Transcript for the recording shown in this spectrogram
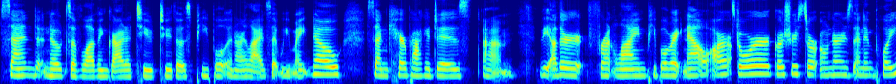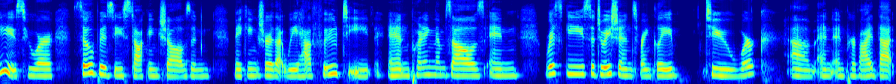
send notes of love and gratitude to those people in our lives that we might know, send care packages. Um, the other frontline people right now are store, grocery store owners and employees who are so busy stocking shelves and making sure that we have food to eat and putting themselves in risky situations, frankly, to work um, and, and provide that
